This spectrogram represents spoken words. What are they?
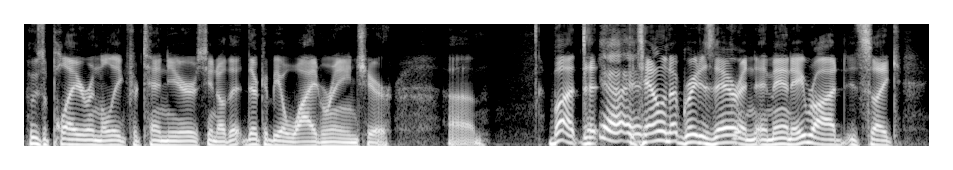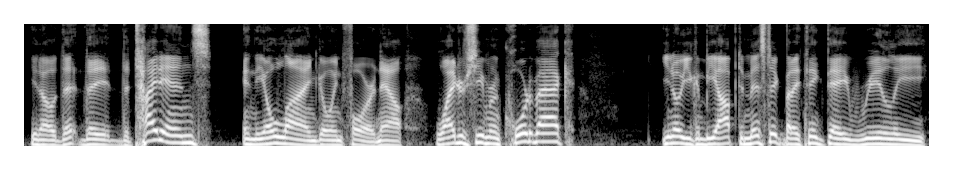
who's a player in the league for 10 years. You know, th- there could be a wide range here. Um, but the, yeah, the talent upgrade is there. And, and man, A Rod, it's like, you know, the, the, the tight ends and the O line going forward. Now, wide receiver and quarterback – you know, you can be optimistic, but I think they really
